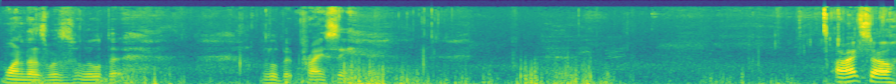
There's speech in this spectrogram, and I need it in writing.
one of those was a little bit a little bit pricey. All right, so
